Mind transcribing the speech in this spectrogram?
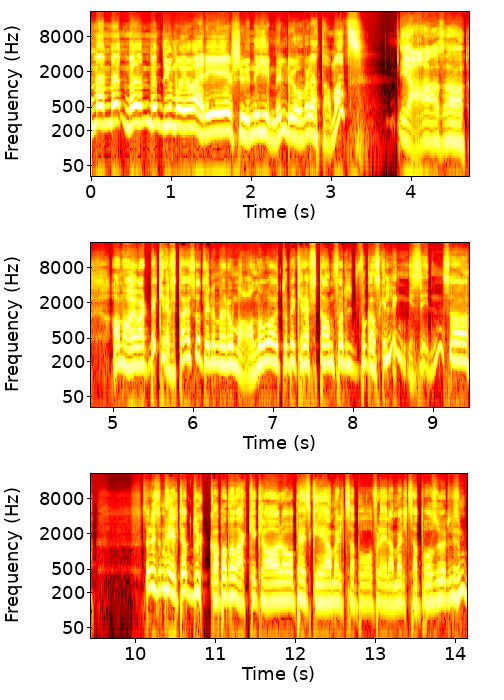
Men, men, men, men du må jo være i sjuende himmel du over dette, Mats? Ja, altså Han har jo vært bekrefta, så til og med Romano var ute og bekrefta han for, for ganske lenge siden. Så så liksom hele tida dukka opp at han er ikke klar, og PSG har meldt seg på, og flere har meldt seg på. Så du liksom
